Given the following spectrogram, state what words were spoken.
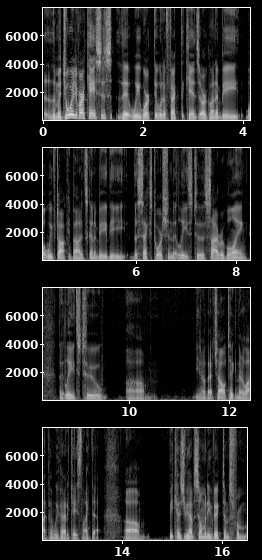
the majority of our cases that we work that would affect the kids are going to be what we've talked about. It's going to be the the sextortion that leads to cyberbullying, that leads to, um, you know, that child taking their life, and we've had a case like that. Um, because you have so many victims from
